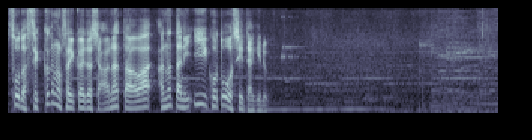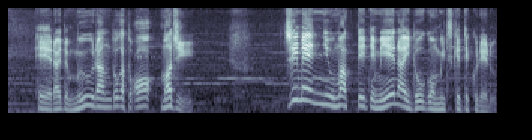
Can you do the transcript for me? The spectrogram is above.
そうだせっかくの再会だしあなたはあなたにいいことを教えてあげるえー、ライトムーランドがとあマジ？地面に埋まっていて見えない道具を見つけてくれる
